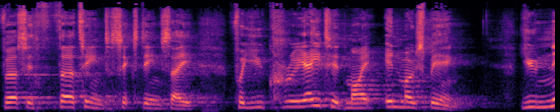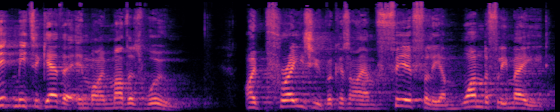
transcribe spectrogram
Verses 13 to 16 say, For you created my inmost being. You knit me together in my mother's womb. I praise you because I am fearfully and wonderfully made.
